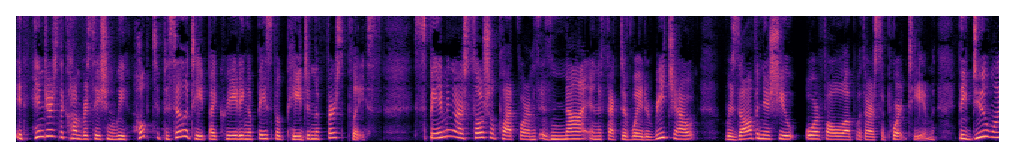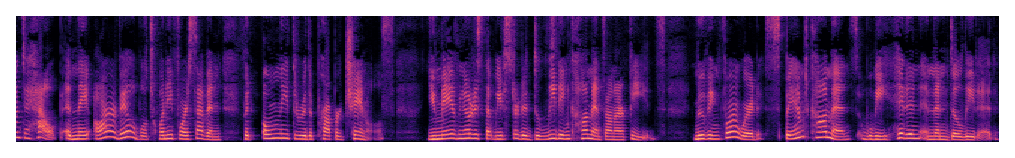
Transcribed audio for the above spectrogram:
It hinders the conversation we hope to facilitate by creating a Facebook page in the first place. Spamming our social platforms is not an effective way to reach out, resolve an issue, or follow up with our support team. They do want to help and they are available 24 7, but only through the proper channels. You may have noticed that we've started deleting comments on our feeds. Moving forward, spammed comments will be hidden and then deleted.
